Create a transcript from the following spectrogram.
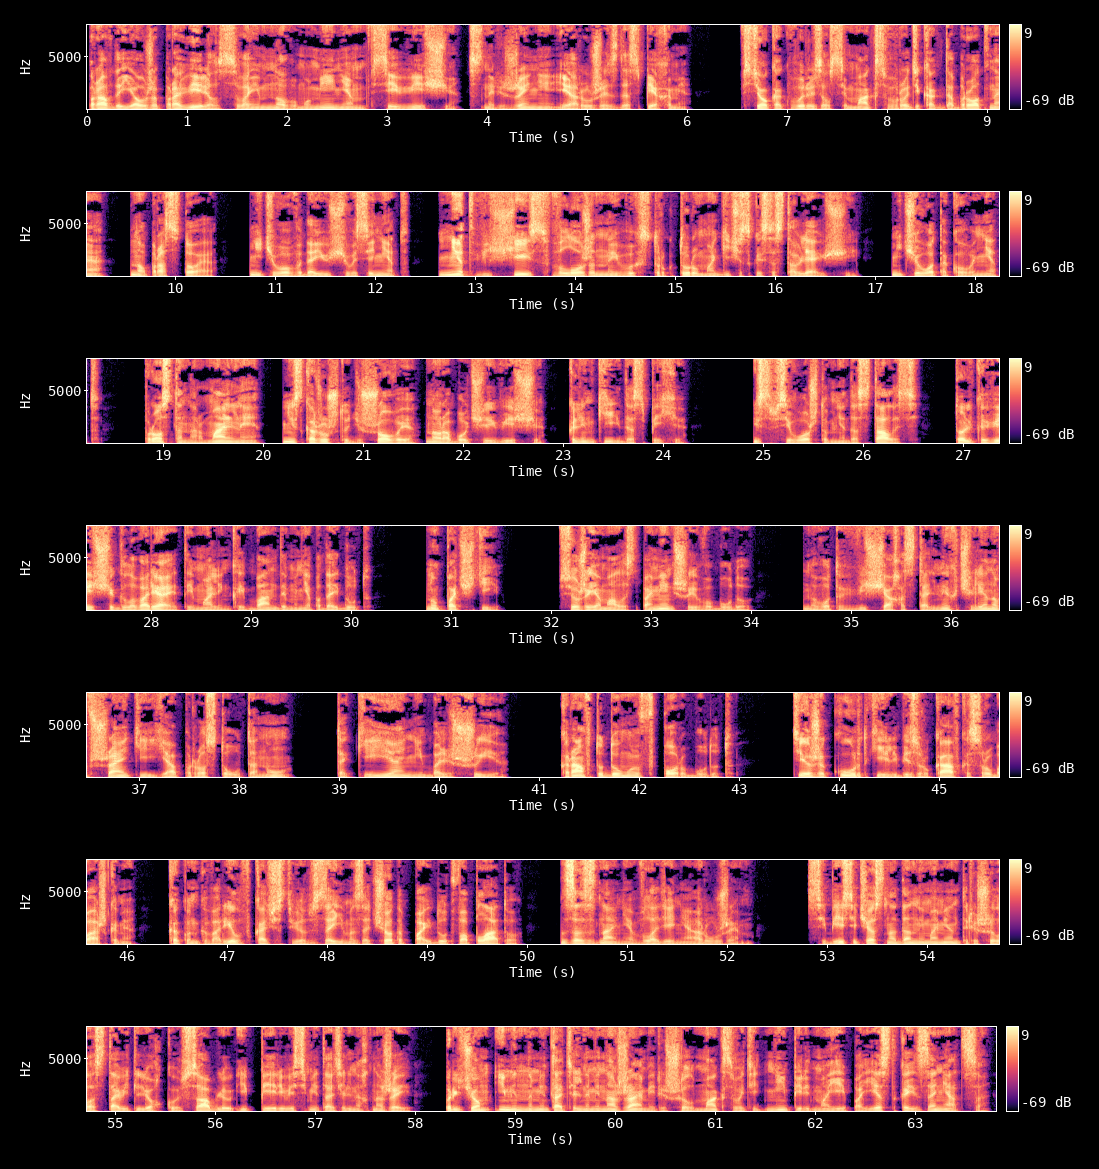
Правда, я уже проверил своим новым умением все вещи, снаряжение и оружие с доспехами. Все, как выразился Макс, вроде как добротное, но простое. Ничего выдающегося нет. Нет вещей с вложенной в их структуру магической составляющей. Ничего такого нет. Просто нормальные, не скажу, что дешевые, но рабочие вещи, клинки и доспехи. Из всего, что мне досталось, только вещи главаря этой маленькой банды мне подойдут. Ну, почти. Все же я малость поменьше его буду. Но вот в вещах остальных членов шайки я просто утону. Такие они большие. Крафту, думаю, в пору будут. Те же куртки или безрукавка с рубашками, как он говорил, в качестве взаимозачета пойдут в оплату за знание владения оружием. Себе сейчас на данный момент решил оставить легкую саблю и перевесь метательных ножей. Причем именно метательными ножами решил Макс в эти дни перед моей поездкой заняться.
